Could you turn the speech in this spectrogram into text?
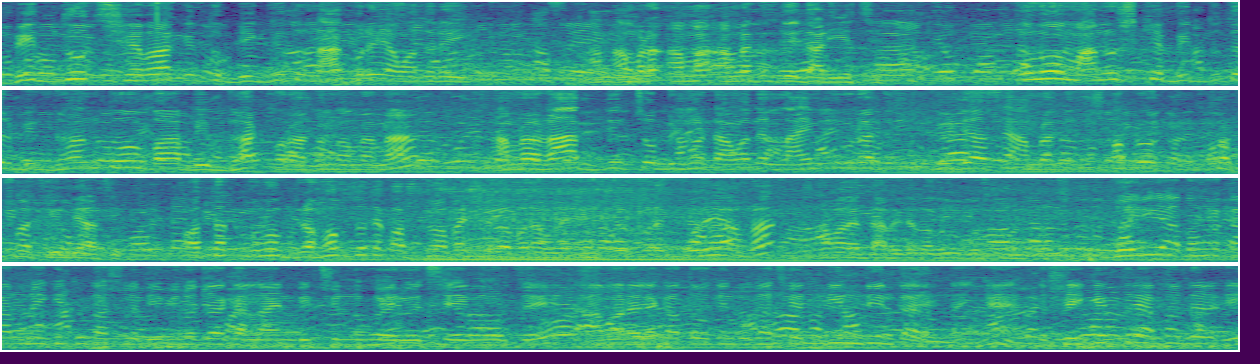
বিদ্যুৎ সেবা কিন্তু বিঘ্নিত না করেই আমাদের এই আমরা আমরা- কিন্তু দাঁড়িয়েছি। কোনো মানুষকে বিদ্যুতের বিভ্রান্ত বা বিভ্রাট করার জন্য আমরা না, আমরা রাত দিন চব্বিশ ঘণ্টা আমাদের লাইন ক্রুরা কিন্তু ফিল্ডে আছে, আমরা কিন্তু সব সবসময় ফিল্ডে আছি। অর্থাৎ কোনো গ্রাহক যাতে কষ্ট না পায়, সে ব্যাপারে আমরা এনশিওর করে করে আমরা আমাদের দাবি দাবাগুলো উপস্থাপন করছি। বৈরী আবহাওয়ার কারণে কিন্তু আসলে বিভিন্ন জায়গায় লাইন বিচ্ছিন্ন হয়ে রয়েছে এই মুহূর্তে। আমার এলাকাতেও কিন্তু আজকে তিন দিন কারেন্ট নাই হ্যাঁ? তো সেই ক্ষেত্রে আপনাদের এই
